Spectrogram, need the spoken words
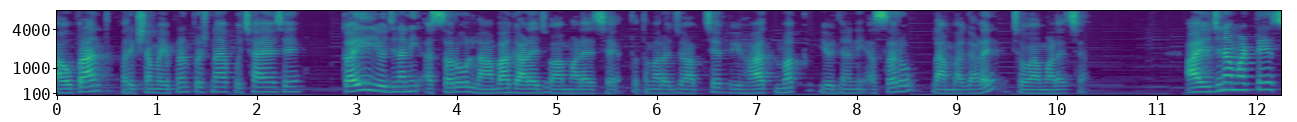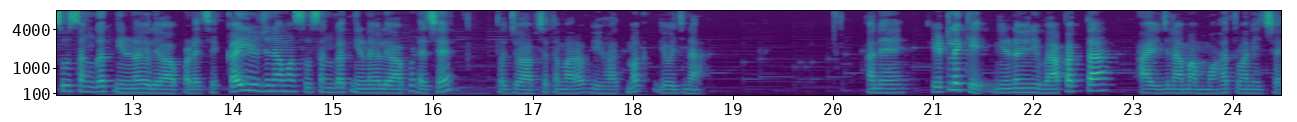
આ ઉપરાંત પરીક્ષામાં એ પણ પ્રશ્ન પૂછાયા છે, કઈ યોજનાની અસરો લાંબા ગાળે જોવા મળે છે? તો તમારો જવાબ છે વ્યૂહાત્મક યોજનાની અસરો લાંબા ગાળે જોવા મળે છે. આ યોજના માટે સુસંગત નિર્ણયો લેવા પડે છે. કઈ યોજનામાં સુસંગત નિર્ણયો લેવા પડે છે? તો જવાબ છે તમારો વ્યૂહાત્મક યોજના. અને એટલે કે નિર્ણયોની વ્યાપકતા આ યોજનામાં મહત્વની છે.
